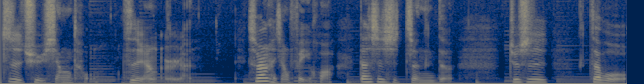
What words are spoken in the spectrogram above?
志趣相投，自然而然。虽然很像废话，但是是真的。就是在我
